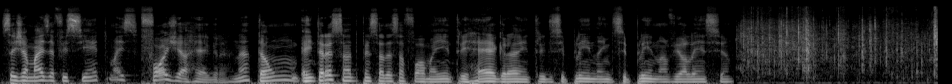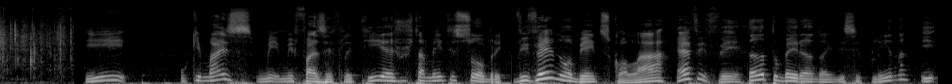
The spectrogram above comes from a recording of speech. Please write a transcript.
seja mais eficiente, mas foge à regra, né? Então é interessante pensar dessa forma aí entre regra, entre disciplina, indisciplina, violência. E o que mais me, me, faz refletir é justamente sobre viver no ambiente escolar é viver tanto beirando a indisciplina e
